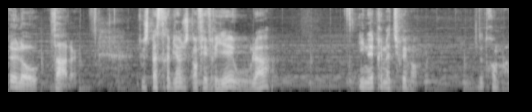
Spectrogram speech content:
Hulot vader. Tout se passe très bien jusqu'en février où là, il naît prématurément. De trois mois.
